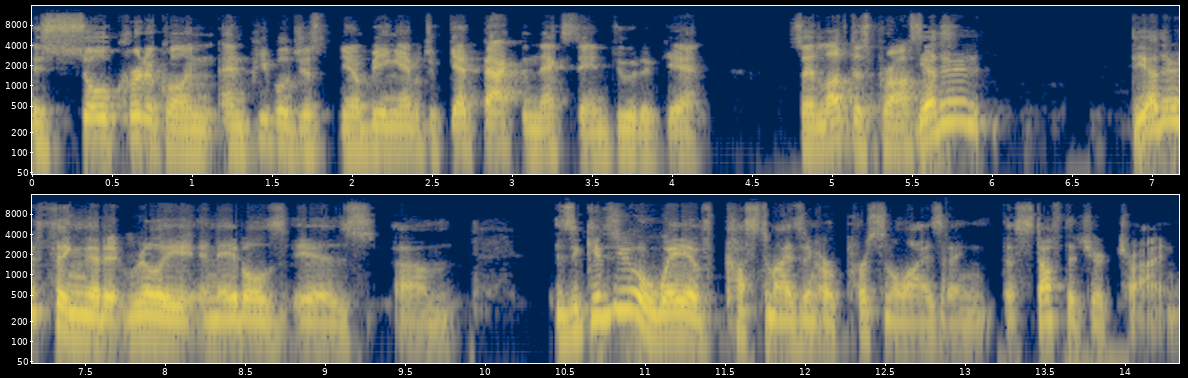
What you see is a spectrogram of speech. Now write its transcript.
is so critical and, and people just you know being able to get back the next day and do it again. So i love this process. The other the other thing that it really enables is um, is it gives you a way of customizing or personalizing the stuff that you're trying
